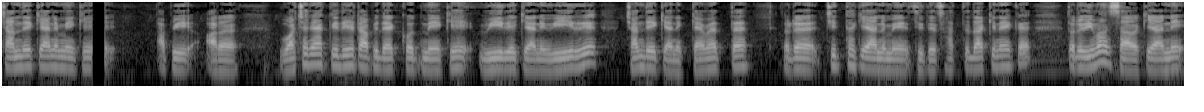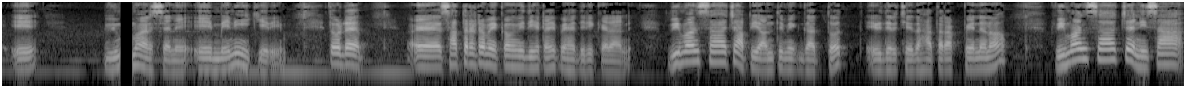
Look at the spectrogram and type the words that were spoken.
ඡන්දය කියන්නේ මේකේ අපි අර වචනයක් විදිහට අපි දැක්කොත් මේකේ වීරිය කියන්නේ වීරිය, ඡන්දය කියන්නේ කැමැත්ත, එතකොට චිත්ත කියන්නේ මේ සිතේ සත්‍ය දකින්න එක. එතකොට විමර්ශාව කියන්නේ ඒ විමර්ශනේ, ඒ මෙනෙහි කිරීම. එතකොට සතරටම එකම විදිහටයි පැහැදිලි කරන්නේ. විමර්ශාච අපි අන්තිමෙක ගත්තොත් ඒ විදිහට ඡේද හතරක් පෙන්නනවා. විමර්ශාච නිසා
